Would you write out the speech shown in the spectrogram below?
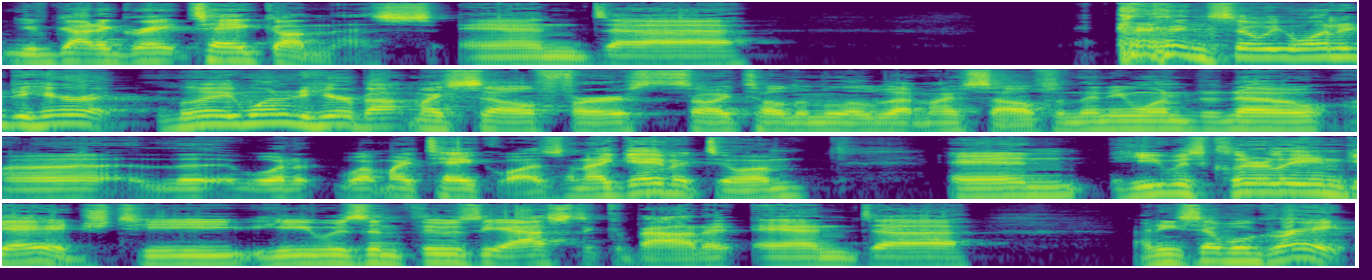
you've got a great take on this, and uh, and so he wanted to hear it. Well, he wanted to hear about myself first, so I told him a little about myself, and then he wanted to know uh, the, what what my take was, and I gave it to him, and he was clearly engaged. He he was enthusiastic about it, and uh, and he said, "Well, great,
